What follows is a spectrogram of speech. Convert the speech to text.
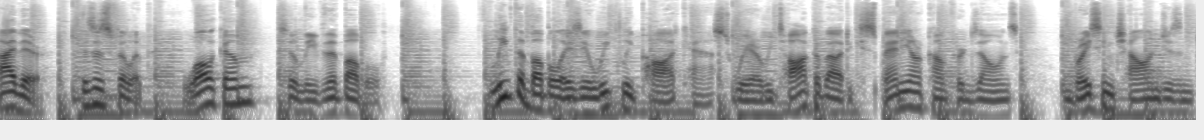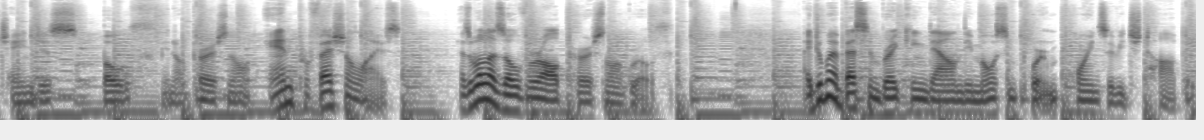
Hi there, this is Philip. Welcome to Leave the Bubble. Leave the Bubble is a weekly podcast where we talk about expanding our comfort zones, embracing challenges and changes, both in our personal and professional lives, as well as overall personal growth. I do my best in breaking down the most important points of each topic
